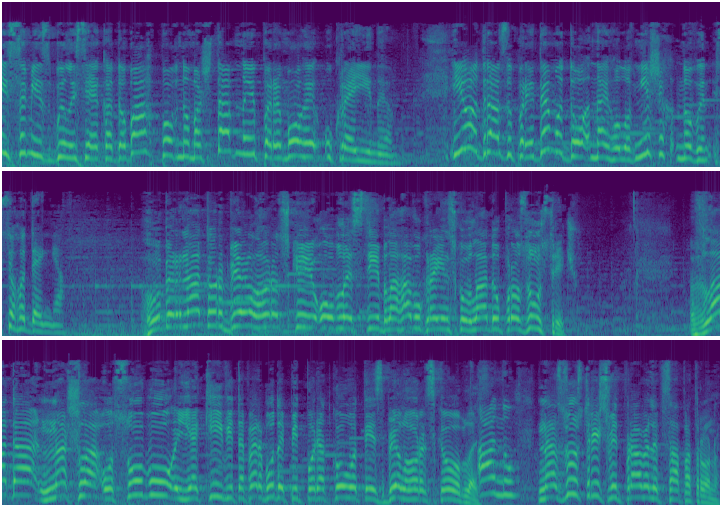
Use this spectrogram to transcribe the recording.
ми й самі збилися, яка доба повномасштабної перемоги України. І одразу перейдемо до найголовніших новин сьогодення. Губернатор Білгородської області благав українську владу про зустріч. Влада знайшла особу, якій відтепер буде підпорядковуватись Білгородська область. Ану, На зустріч відправили пса патрона.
